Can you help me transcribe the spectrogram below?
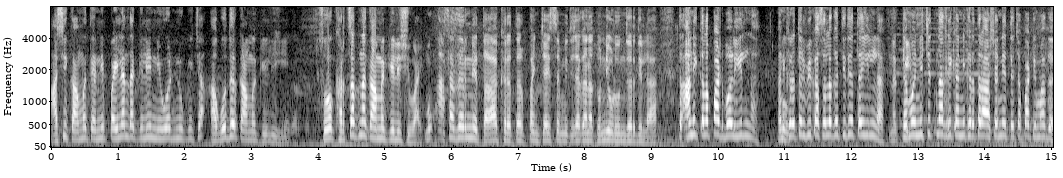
अशी कामं त्यांनी पहिल्यांदा केली निवडणुकीच्या अगोदर कामं केली ही. सो खर्चातनं कामं केली शिवाय. मग असा जर नेता खरं तर पंचायत समितीच्या गणातून निवडून जर दिला तर अनेक त्याला पाठबळ येईल ना? आणि खरं तर विकासाला गती देता येईल ना. त्यामुळे निश्चित नागरिकांनी खरं तर अशा नेत्याच्या पाठीमागं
